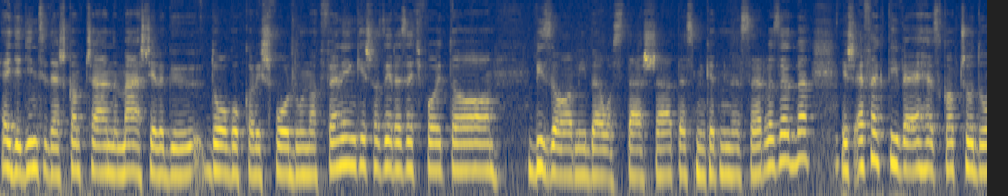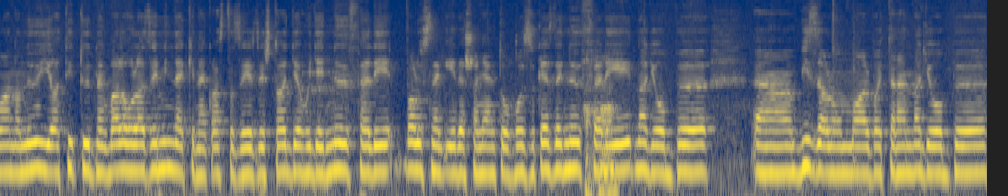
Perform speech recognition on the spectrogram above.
egy-egy incidens kapcsán más jellegű dolgokkal is fordulnak felénk, és azért ez egyfajta bizalmi beosztását tesz minket minden szervezetbe, és effektíve ehhez kapcsolódóan a női attitűd meg valahol azért mindenkinek azt az érzést adja, hogy egy nő felé, valószínűleg édesanyánktól hozzuk ezt, egy nő Aha. felé nagyobb uh, bizalommal, vagy talán nagyobb uh,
